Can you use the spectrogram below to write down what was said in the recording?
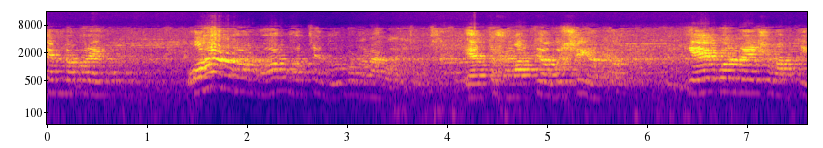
কেন্দ্র করে হচ্ছে, দুর্ঘটনা ঘটে এর তো সমাপ্তি অবশ্যই হতে হবে। কে করবে এই সমাপ্তি?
